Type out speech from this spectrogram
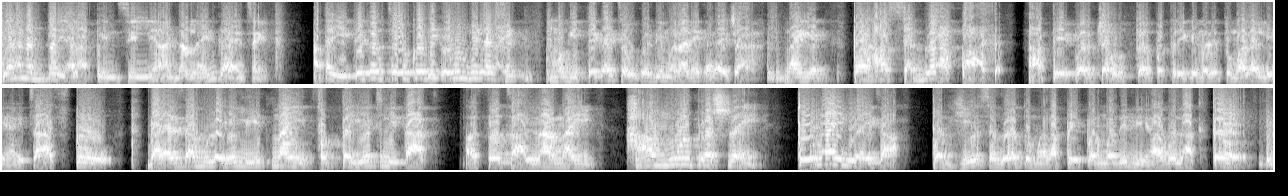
त्यानंतर याला पेन्सिलने अंडरलाईन करायचंय. आता इथे तर चौकटी करून दिल्या नाहीत. मग इथे काय चौकटी मनाने करायच्या नाहीयेत. पण हा सगळा पाठ हा पेपरच्या उत्तर पत्रिकेमध्ये तुम्हाला लिहायचा असतो. बऱ्याचदा मुलं हे लिहित नाहीत. फक्त हेच लिहितात. असं चालणार नाही. हा मूळ प्रश्न आहे. तो नाही लिहायचा. पण हे सगळं तुम्हाला पेपरमध्ये लिहावं लागतं.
